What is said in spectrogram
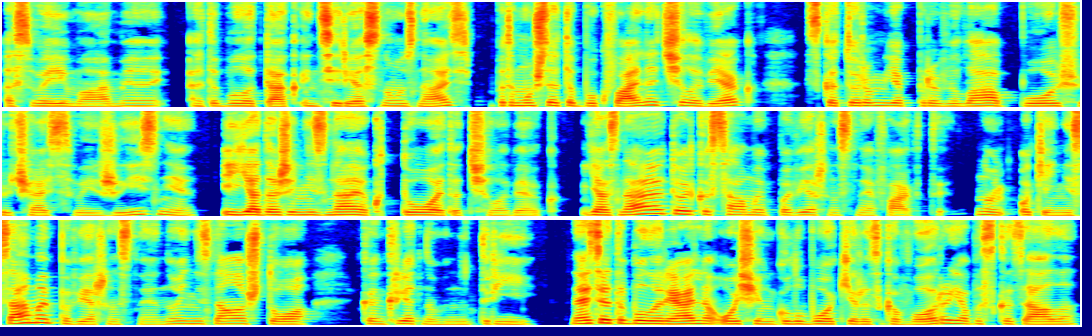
о своей маме. Это было так интересно узнать, потому что это буквально человек, с которым я провела большую часть своей жизни, и я даже не знаю, кто этот человек. Я знаю только самые поверхностные факты. Ну, окей, не самые поверхностные, но я не знала, что конкретно внутри. Знаете, это был реально очень глубокий разговор, я бы сказала.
